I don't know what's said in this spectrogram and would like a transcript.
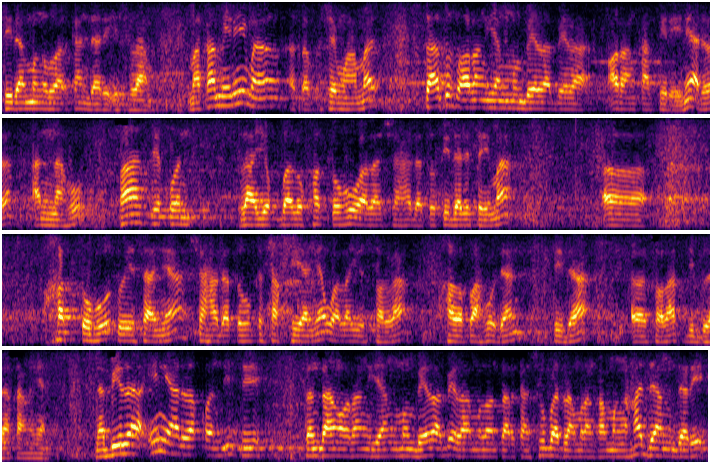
Tidak mengeluarkan dari Islam. Maka minimal atau Syekh Muhammad status orang yang membela-bela orang kafir ini adalah annahu fasiqun la yuqbalu khattuhu wala syahadatu tidak diterima uh, khattuhu tulisannya syahadatuhu kesaksiannya wala yusalla khalfahu dan tidak uh, salat di belakangnya. Nah bila ini adalah kondisi tentang orang yang membela-bela melontarkan subhat dalam rangka menghadang dari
